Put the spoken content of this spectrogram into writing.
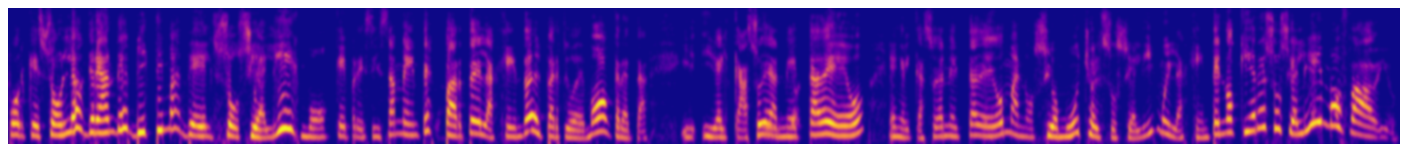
porque son las grandes víctimas del socialismo, que precisamente es parte de la agenda del Partido Demócrata. Y, el caso de Anet Tadeo, en el caso de Anet Tadeo, manoseó mucho el socialismo y la gente no quiere socialismo, Fabio.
